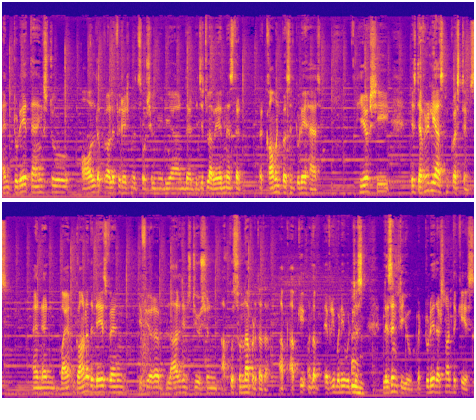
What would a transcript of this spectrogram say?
and today thanks to all the proliferation with social media and the digital awareness that the common person today has he or she is definitely asking questions and and by, gone are the days when if you're a large institution आपको सुनना पड़ता था आप, आपकी मतलब everybody would just listen to you but today that's not the case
